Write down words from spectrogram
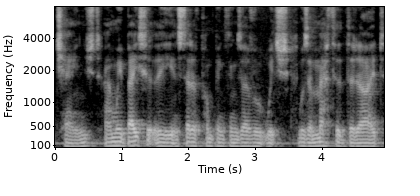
changed. And we basically, instead of pumping things over, which was a method that I'd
